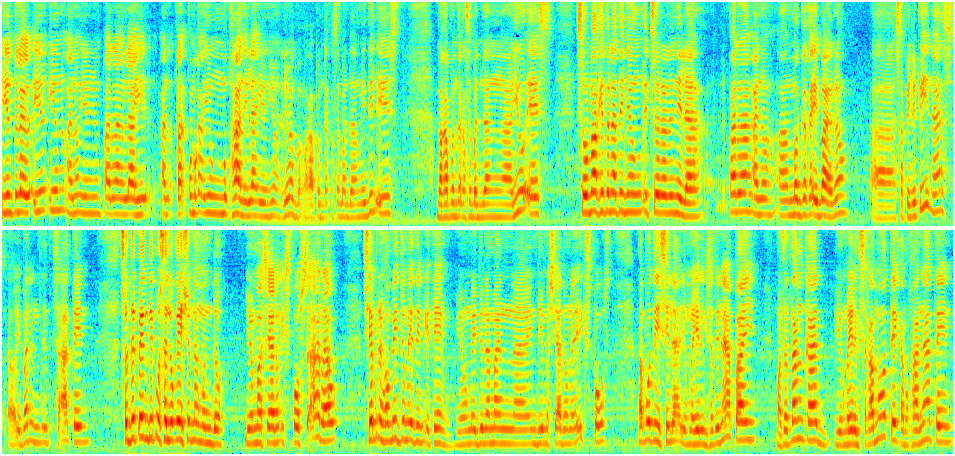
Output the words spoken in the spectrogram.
yun talaga yun, yun ano yun yung parang lahi ano ta, kumbaga yung mukha nila yun yun halimbawa makapunta ka sa bandang Middle East makapunta ka sa bandang uh, ah, US so makita natin yung itsura nila parang ano uh, magkakaiba no uh, sa Pilipinas o iba rin sa atin So, depende po sa location ng mundo. Yung masyadong exposed sa araw, siyempre ho, medyo may itim-itim. Yung medyo naman uh, hindi masyadong na-expose, maputi sila. Yung mahilig sa tinapay, matatangkad, yung mahilig sa kamote, kamukha natin,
